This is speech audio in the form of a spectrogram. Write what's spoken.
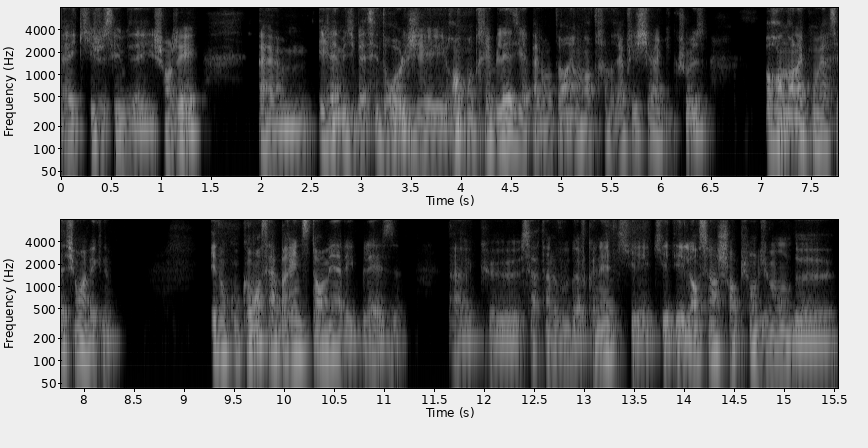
avec qui je sais que vous avez échangé, euh, et me dit, bah, c'est drôle, j'ai rencontré Blaise il n'y a pas longtemps et on est en train de réfléchir à quelque chose, rendant la conversation avec nous. Et donc, on commence à brainstormer avec Blaise, euh, que certains de vous doivent connaître, qui, est, qui était l'ancien champion du monde euh,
